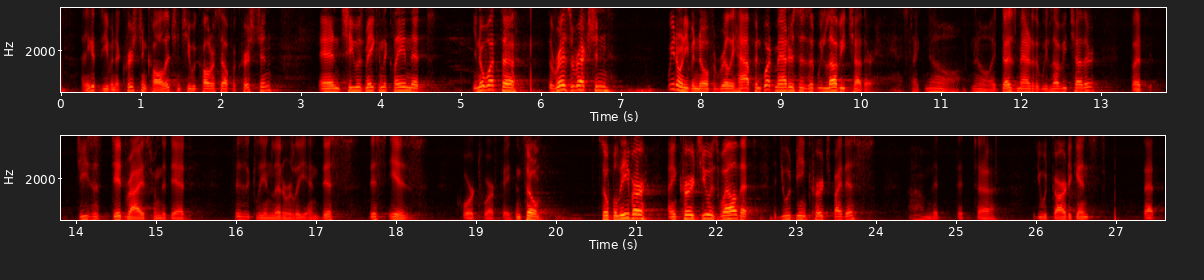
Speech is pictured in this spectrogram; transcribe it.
I think it's even a Christian college, and she would call herself a Christian. And she was making the claim that, you know what, the, the resurrection, we don't even know if it really happened. What matters is that we love each other. And it's like, no, no, it does matter that we love each other, but Jesus did rise from the dead physically and literally, and this, this is core to our faith. And so, so believer, I encourage you as well that, that you would be encouraged by this, um, that, that uh, you would guard against that,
